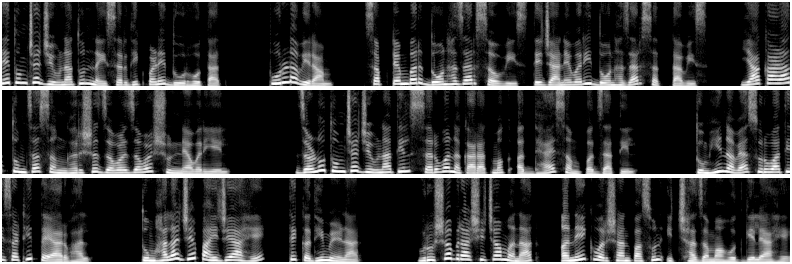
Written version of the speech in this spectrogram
ते तुमच्या जीवनातून नैसर्गिकपणे दूर होतात. पूर्णविराम. सप्टेंबर दोन हजार सव्वीस ते जानेवारी दोन हजार सत्तावीस. या काळात तुमचा संघर्ष जवळजवळ शून्यावर येईल. जणू तुमच्या जीवनातील सर्व नकारात्मक अध्याय संपत जातील. तुम्ही नव्या सुरुवातीसाठी तयार व्हाल. तुम्हाला जे पाहिजे आहे ते कधी मिळणार? वृषभ राशीच्या मनात अनेक वर्षांपासून इच्छा जमा होत गेल्या आहे.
